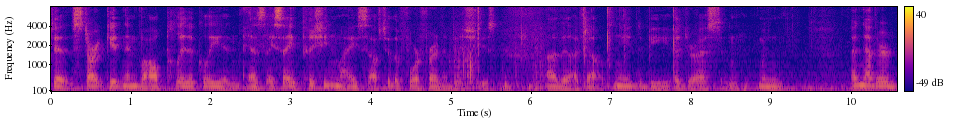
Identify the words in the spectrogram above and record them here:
to start getting involved politically and, as they say, pushing myself to the forefront of issues uh, that I felt needed to be addressed. And when another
